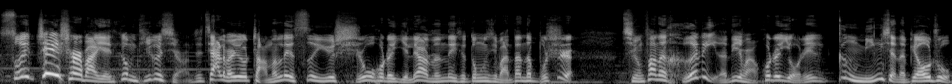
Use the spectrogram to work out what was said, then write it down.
所以这事儿吧，也给我们提个醒：就家里边有长得类似于食物或者饮料的那些东西吧，但它不是，请放在合理的地方，或者有这个更明显的标注，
